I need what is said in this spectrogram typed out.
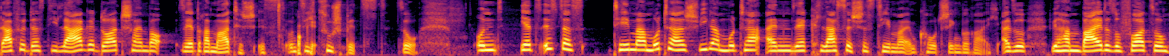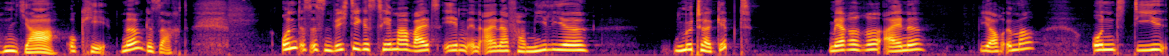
Dafür, dass die Lage dort scheinbar sehr dramatisch ist und Okay. sich zuspitzt. So. Und jetzt ist das Thema Mutter, Schwiegermutter ein sehr klassisches Thema im Coaching-Bereich. Also wir haben beide sofort so, hm, ja, okay, ne, gesagt. Und es ist ein wichtiges Thema, weil es eben in einer Familie Mütter gibt, mehrere, eine, wie auch immer, und die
